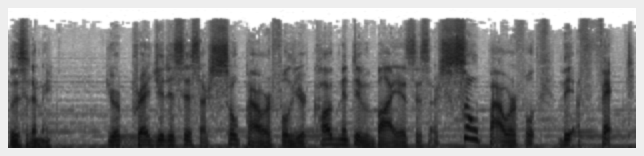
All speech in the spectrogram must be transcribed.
Listen to me. Your prejudices are so powerful, your cognitive biases are so powerful, they affect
